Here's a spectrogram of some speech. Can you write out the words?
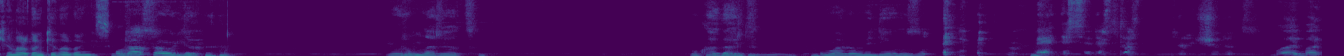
Kenardan kenardan gitsin. Burası öldü. Yorumları atın. Bu kadardı. Umarım videomuzu beğenirsiniz. Bay bay.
